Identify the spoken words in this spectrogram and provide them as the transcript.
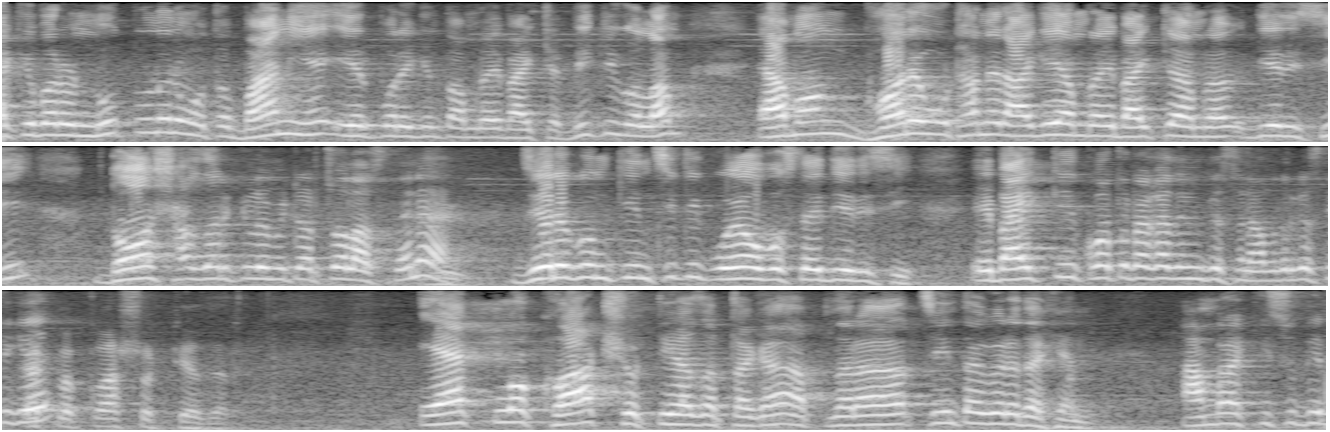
একেবারে নতুনের মতো বানিয়ে এরপরে কিন্তু আমরা এই বাইকটা বিক্রি করলাম এবং ঘরে উঠানের আগে আমরা এই বাইকটা আমরা দিয়ে দিছি। দশ হাজার কিলোমিটার চলে আসতে না? যেরকম কিনছি ঠিক ওই অবস্থায় দিয়ে দিছি। এই বাইকটি কত টাকা দিয়ে নিতেছেন আমাদের কাছ থেকে? এক লক্ষ আটষট্টি হাজার। এক লক্ষ আটষট্টি হাজার টাকা। আপনারা চিন্তা করে দেখেন আমরা কিছুদিন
